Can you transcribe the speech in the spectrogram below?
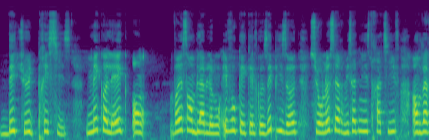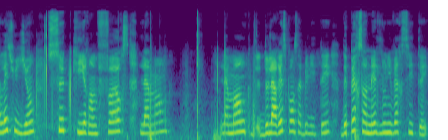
d'études précises. Mes collègues ont vraisemblablement évoqué quelques épisodes sur le service administratif envers l'étudiant, ce qui renforce la manque, de la responsabilité des personnels de l'université.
